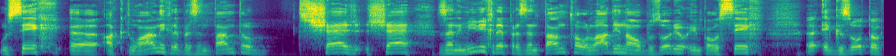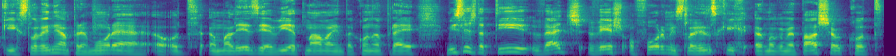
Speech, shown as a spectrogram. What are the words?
vseh uh, aktualnih reprezentantov, še, še zanimivih reprezentantov, vladi na obzorju in pa vseh uh, egzotov, ki jih Slovenija premore uh, od Malezije, Vietnama in tako naprej. Misliš, da ti več veš o formi slovenskih nogometašev kot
